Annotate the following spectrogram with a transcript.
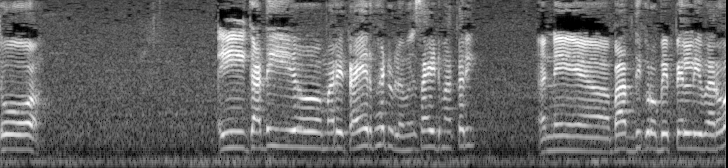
તો એ ગાડી મારે ટાયર ફાટ્યું એટલે મેં સાઈડમાં કરી અને બાપ દીકરો બે પહેલી વારો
